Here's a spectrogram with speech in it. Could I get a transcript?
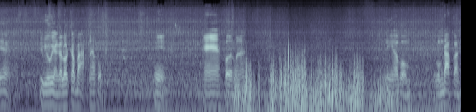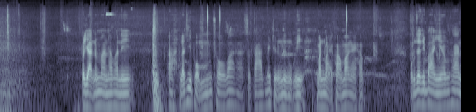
เนี่ยรีวิวอย่างกับรถกระบะนะครับผม นี่แอร์เปิดมาแล้วนี่ครับผมเดี๋ยวผมดับก่อน ประหยัดน้ำมันครับคันนี้อะแล้วที่ผมโชว์ว่าสตาร์ทไม่ถึงหนึ่งวิมันหมายความว่าไงครับ ผมจะอธิบายอย่างนี้ครับทุกท่าน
